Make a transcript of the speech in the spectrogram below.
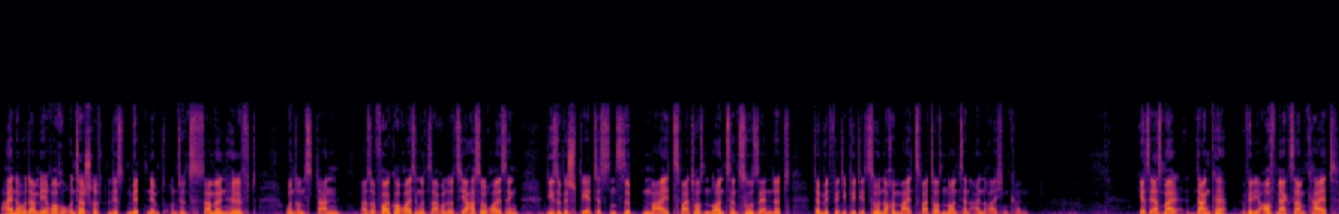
eine oder mehrere Unterschriftenlisten mitnimmt und uns sammeln hilft und uns dann, also Volker Reusing und Sarah Lucia Hassel-Reusing, diese bis spätestens 7. Mai 2019 zusendet, damit wir die Petition noch im Mai 2019 einreichen können. Jetzt erstmal danke für die Aufmerksamkeit,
